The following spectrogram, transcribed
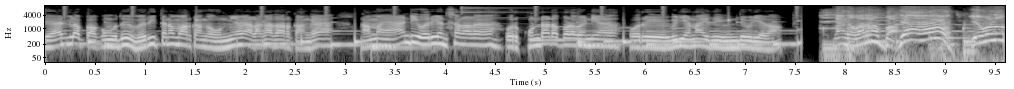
சேரில் பார்க்கும்போது வெறித்தனமாக இருக்காங்க. உண்மையாகவே அழகாக தான் இருக்காங்க. நம்ம ஆண்டி வெறியன்ஸனால ஒரு கொண்டாடப்பட வேண்டிய ஒரு வீடியோனா இது இந்த வீடியோ தான் நாங்க வர்றோம்ப்பா. எவ்வளவு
